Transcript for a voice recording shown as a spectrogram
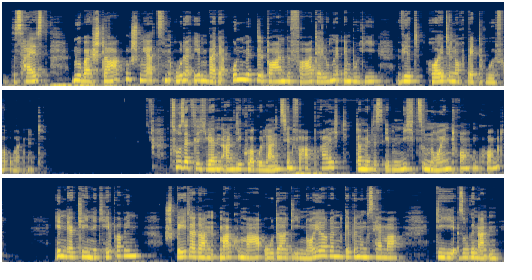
Das heißt, nur bei starken Schmerzen oder eben bei der unmittelbaren Gefahr der Lungenembolie wird heute noch Bettruhe verordnet. Zusätzlich werden Antikoagulantien verabreicht, damit es eben nicht zu neuen Trompen kommt. In der Klinik Heparin, später dann Makuma oder die neueren Gerinnungshemmer, die sogenannten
